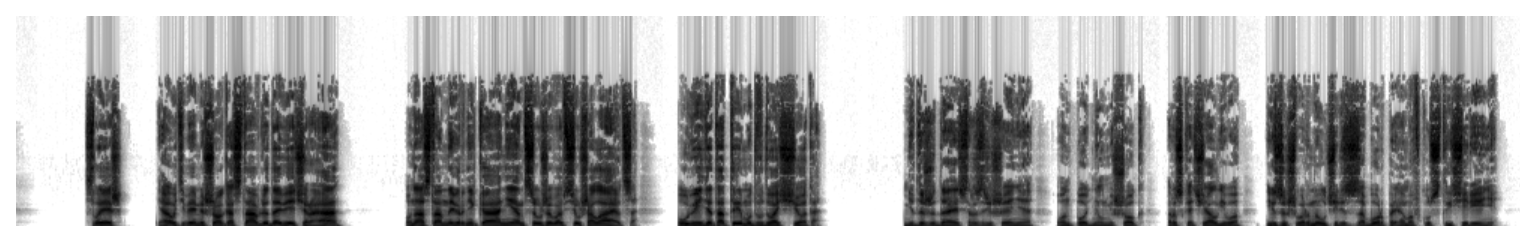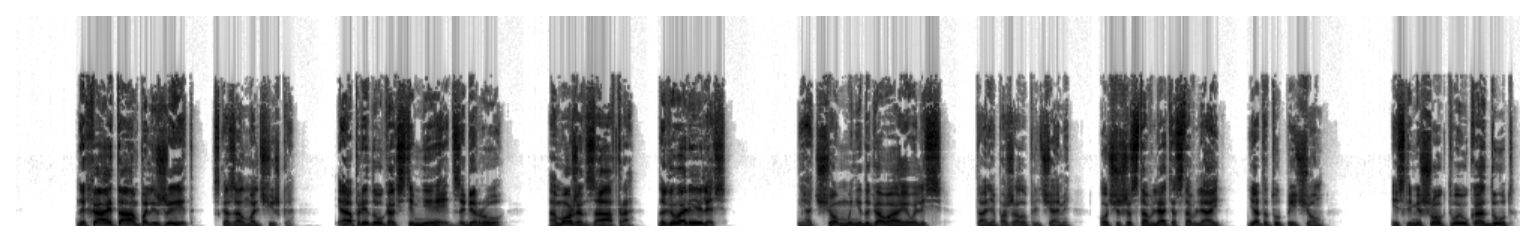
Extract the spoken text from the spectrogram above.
Слышь, я у тебя мешок оставлю до вечера, а? У нас там наверняка немцы уже вовсю шалаются. Увидят, отымут в два счета». Не дожидаясь разрешения, он поднял мешок, раскачал его и зашвырнул через забор прямо в кусты сирени. «Нехай там полежит», — сказал мальчишка. «Я приду, как стемнеет, заберу. А может, завтра. Договорились?» «Ни о чем мы не договаривались», — Таня пожала плечами. «Хочешь оставлять — оставляй. Я-то тут при чем? Если мешок твой украдут,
